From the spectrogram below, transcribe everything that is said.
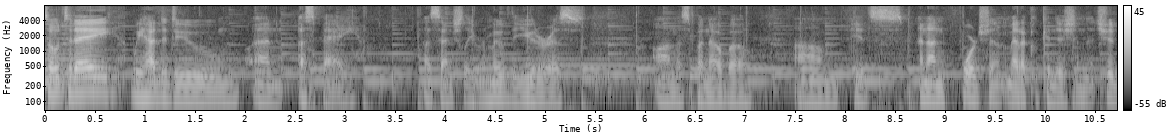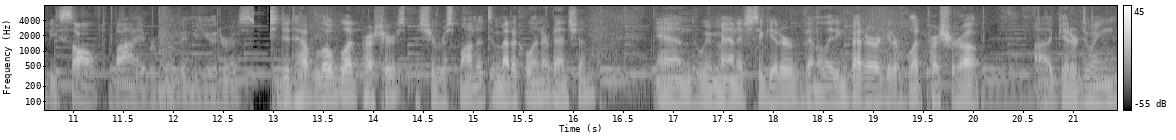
So today we had to do an, a spay, essentially remove the uterus on this bonobo. Um, it's an unfortunate medical condition that should be solved by removing the uterus. She did have low blood pressures, but she responded to medical intervention and we managed to get her ventilating better, get her blood pressure up, uh, get her doing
